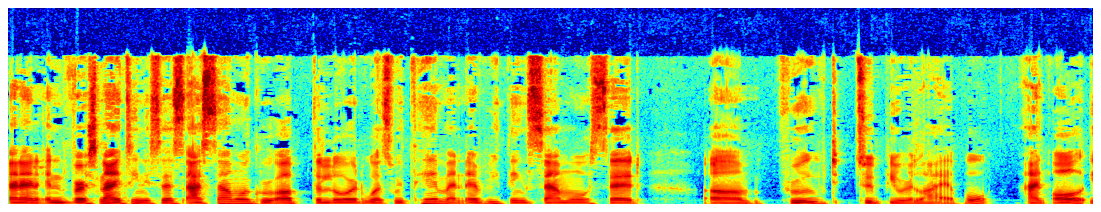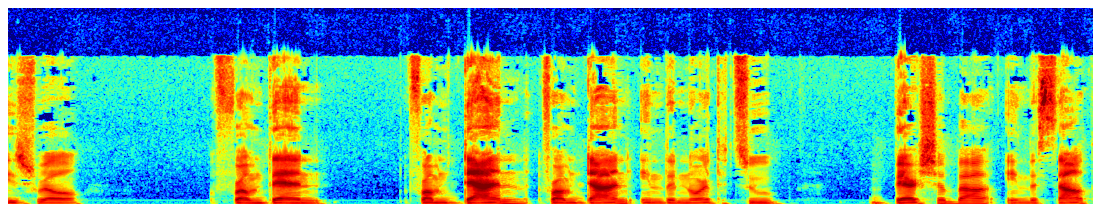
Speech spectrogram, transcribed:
and then in verse 19, he says, As Samuel grew up, the Lord was with him, and everything Samuel said um, proved to be reliable. And all Israel from then, from Dan, from Dan in the north to Beersheba in the south,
